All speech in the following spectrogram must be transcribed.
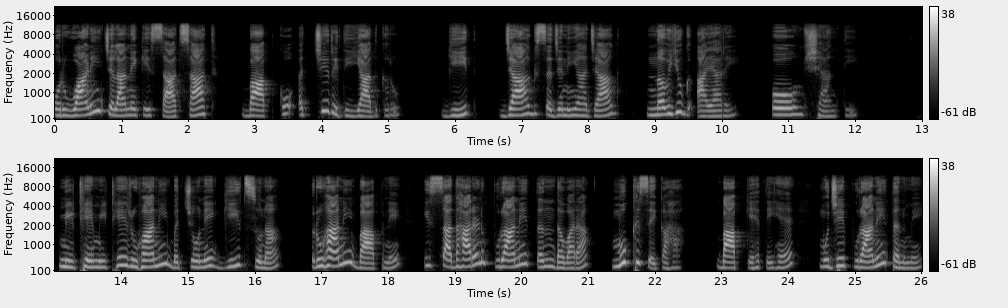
और वाणी चलाने के साथ साथ बाप को अच्छी रीति याद करो। गीत, जाग सजनिया जाग, नवयुग आया रे। ओम शांति। मीठे मीठे रूहानी बच्चों ने गीत सुना। रूहानी बाप ने इस साधारण पुराने तन द्वारा मुख से कहा बाप कहते हैं, मुझे पुराने तन में,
